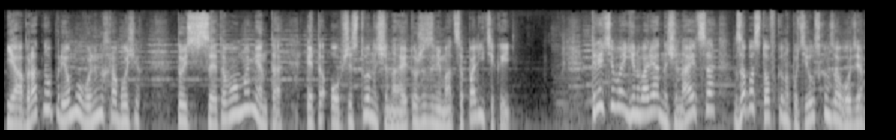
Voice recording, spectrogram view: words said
и обратного приема уволенных рабочих. То есть с этого момента это общество начинает уже заниматься политикой. 3 января начинается забастовка на Путиловском заводе.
